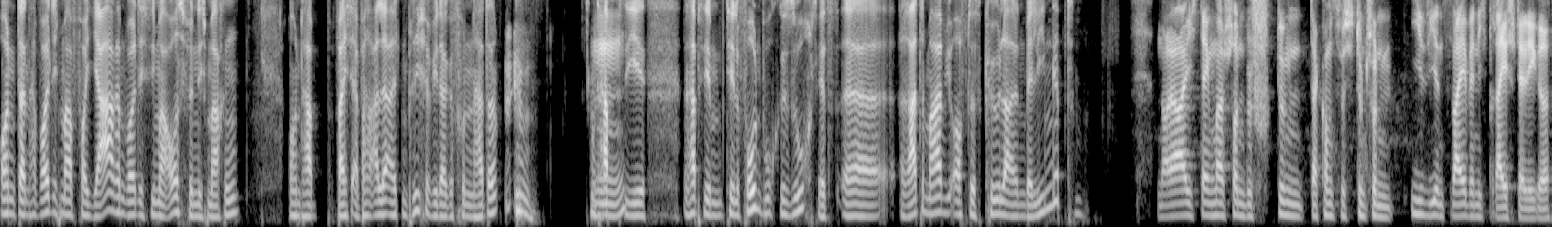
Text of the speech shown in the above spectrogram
Und dann wollte ich mal vor Jahren, wollte ich sie mal ausfindig machen. Und habe, weil ich einfach alle alten Briefe wiedergefunden hatte und mhm. habe sie, hab sie im Telefonbuch gesucht. Jetzt äh, rate mal, wie oft es Köhler in Berlin gibt. Naja, ich denke mal schon bestimmt, da kommt es bestimmt schon easy in zwei, wenn nicht dreistellige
